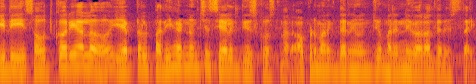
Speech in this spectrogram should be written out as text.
ఇది సౌత్ కొరియాలో ఏప్రిల్ పదిహేడు నుంచి సేల్కి తీసుకొస్తున్నారు. అప్పుడు మనకి దాని గురించి మరిన్ని వివరాలు తెలుస్తాయి.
